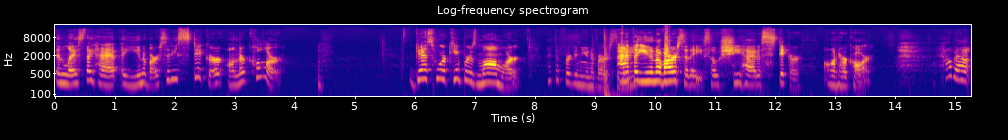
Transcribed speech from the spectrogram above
unless they have a university sticker on their car. Guess where Kemper's mom worked? At the friggin' university. At the university. So she had a sticker on her car. How about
